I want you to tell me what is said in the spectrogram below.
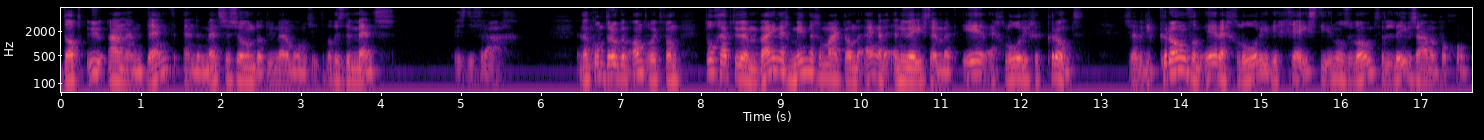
Dat u aan hem denkt en de mensenzoon dat u naar hem omziet. Wat is de mens? Is die vraag. En dan komt er ook een antwoord van: Toch hebt u hem weinig minder gemaakt dan de engelen. En u heeft hem met eer en glorie gekroond. Dus we hebben die kroon van eer en glorie, die geest die in ons woont, de levensadem van God.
